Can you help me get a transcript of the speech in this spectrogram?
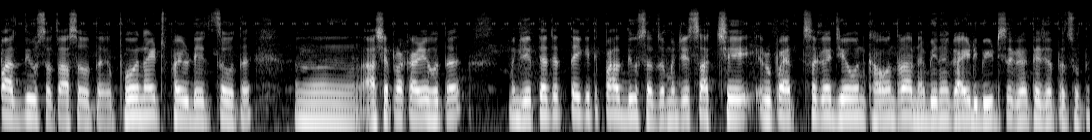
पाच दिवसाचं असं होतं. फोर नाईट फाईव्ह डेजचं होतं. अशा प्रकारे होतं. म्हणजे त्याच्यात ते किती पाच दिवसाचं म्हणजे सातशे रुपयात सगळं जेवण खावण राहणं बिणं गाईड बीड सगळं त्याच्यातच होतं.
